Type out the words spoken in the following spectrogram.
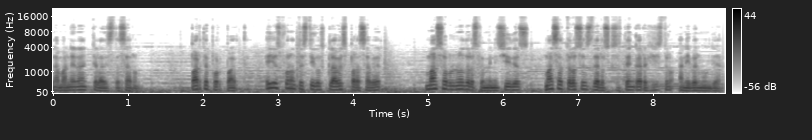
la manera en que la destazaron parte por parte. Ellos fueron testigos claves para saber más sobre uno de los feminicidios más atroces de los que se tenga registro a nivel mundial.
